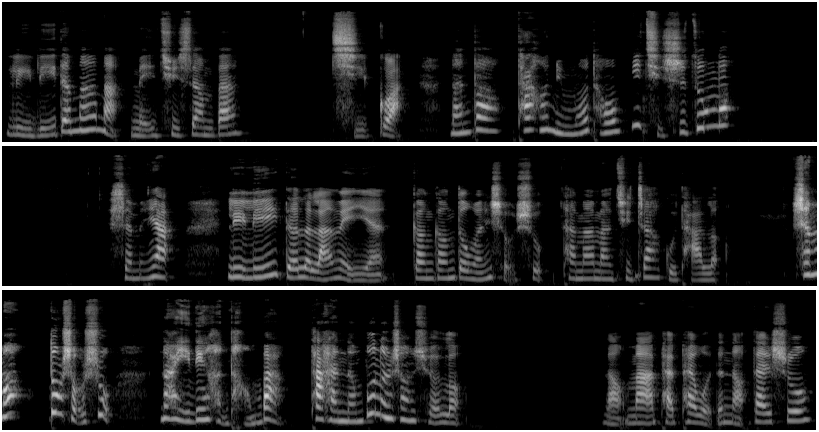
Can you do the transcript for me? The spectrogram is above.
李黎的妈妈没去上班。奇怪，难道她和女魔头一起失踪了？什么呀？李黎得了阑尾炎，刚刚动完手术，她妈妈去照顾她了。什么？动手术？那一定很疼吧？她还能不能上学了？老妈拍拍我的脑袋说。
